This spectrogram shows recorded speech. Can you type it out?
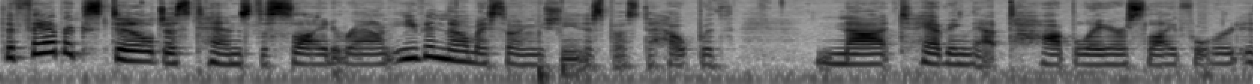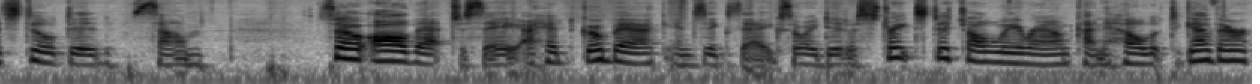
the fabric still just tends to slide around, even though my sewing machine is supposed to help with not having that top layer slide forward. It still did some. So all that to say, I had to go back and zigzag. So I did a straight stitch all the way around, kind of held it together.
